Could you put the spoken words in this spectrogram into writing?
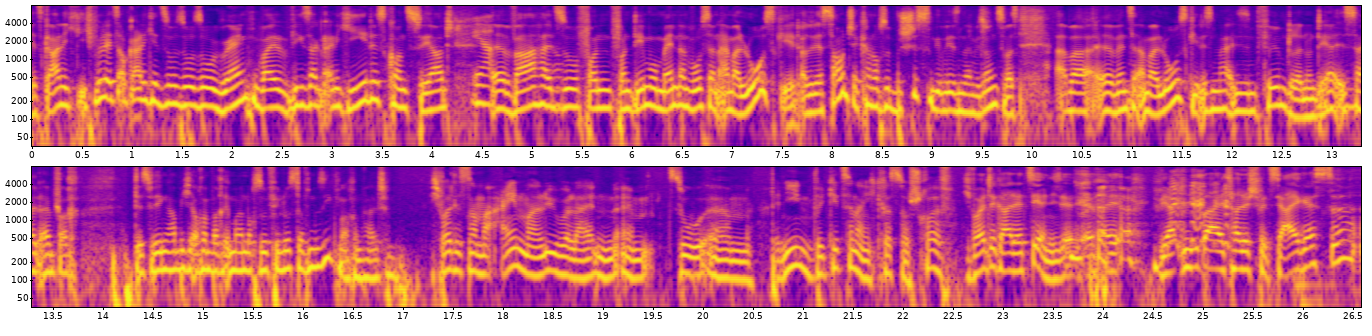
jetzt gar nicht, ich will jetzt auch gar nicht jetzt so, so, so ranken, weil, wie gesagt, eigentlich jedes Konzert Ja. äh, war halt so von, von dem Moment an, wo es dann einmal losgeht. Also der Soundcheck kann auch so beschissen gewesen sein wie sonst was. Aber äh, wenn es dann einmal losgeht, ist man halt in diesem Film drin. Und der ist halt einfach, deswegen habe ich auch einfach immer noch so viel Lust auf Musik machen halt. Ich wollte jetzt noch mal einmal überleiten ähm, zu ähm, Berlin. Wie geht's denn eigentlich, Christoph Schreuf? Ich wollte gerade erzählen, ich, äh, weil wir hatten überall tolle Spezialgäste.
